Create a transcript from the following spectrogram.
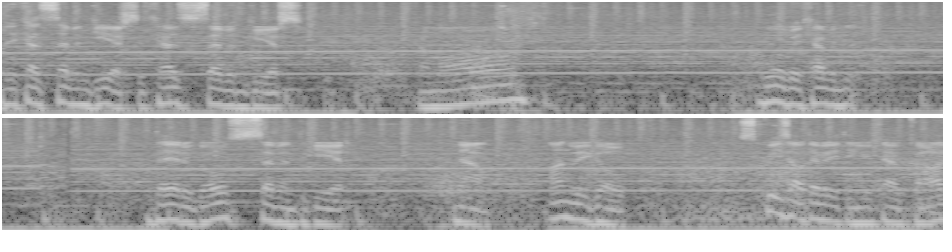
It has 7 gears. It has 7 gears. Come on. We'll we have it? There you go, 7th gear. Now, on we go. Squeeze out everything you have car.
